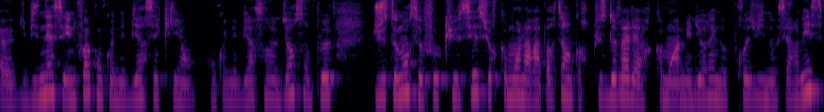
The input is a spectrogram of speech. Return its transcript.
euh, du business. Et une fois qu'on connaît bien ses clients, qu'on connaît bien son audience, on peut justement se focuser sur comment leur apporter encore plus de valeur, comment améliorer nos produits, nos services,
